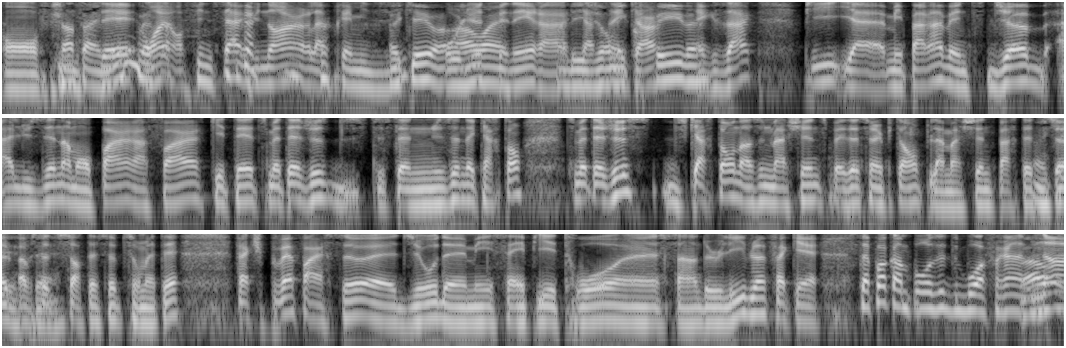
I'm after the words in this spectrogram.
on finissait, ouais, on finissait à une heure l'après-midi Ok, ouais. au lieu Ah de finir à Les 4 journées 5 heures. coupées. Exact. Puis il y a, mes parents avaient une petite job à l'usine à mon père à faire qui était tu mettais juste du- c'était une usine de carton, tu mettais juste du carton dans une machine, tu pesais sur un piton puis la machine partait tout seul, après ça tu sortais ça puis tu remettais. Fait que je pouvais faire ça euh, du haut de mes 5 pieds 3 102 livres là. Fait que C'était pas comme poser du bois franc. Ah non,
